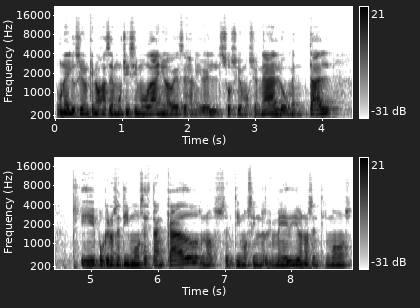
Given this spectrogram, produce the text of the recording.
Una ilusión que nos hace muchísimo daño a veces a nivel socioemocional o mental eh, porque nos sentimos estancados, nos sentimos sin remedio, nos sentimos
